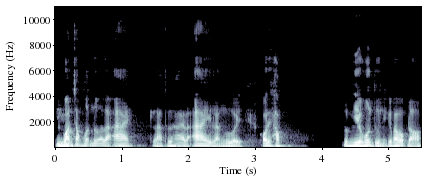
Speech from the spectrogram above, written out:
nhưng ừ. quan trọng hơn nữa là ai là thứ hai là ai là người có thể học được nhiều hơn từ những cái va vấp đó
